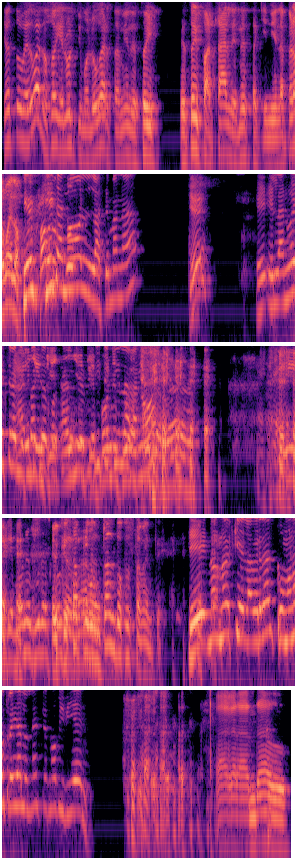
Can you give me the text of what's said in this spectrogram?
yo tuve, bueno, soy el último lugar, también estoy Estoy fatal en esta quiniela. Pero bueno. ¿Quién, ¿quién ganó la semana? ¿Qué? Eh, en la nuestra, en el espacio que, alguien que pone quién la ganó? que pone puras el que está raras. preguntando justamente. Sí, no, no, es que la verdad, como no traía los lentes, no vi bien. Agrandado.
